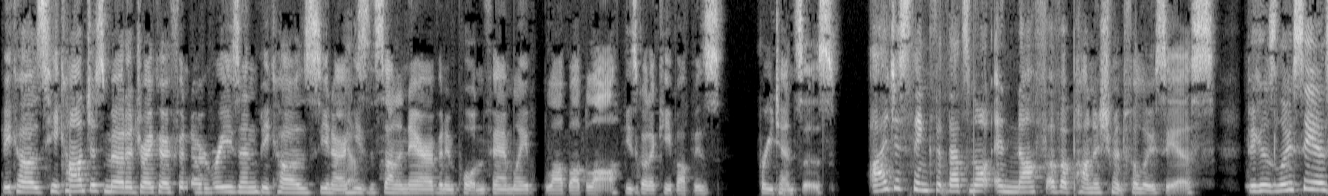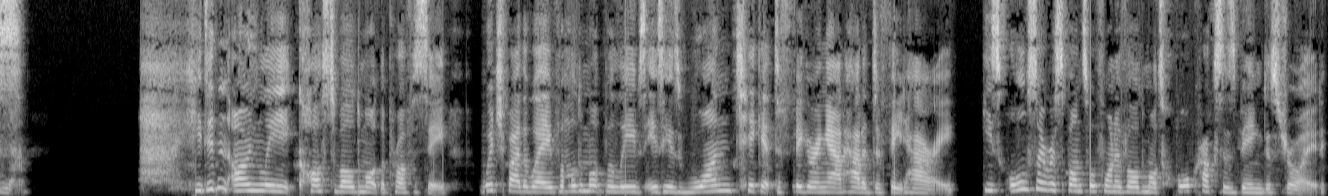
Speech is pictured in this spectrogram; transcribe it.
because he can't just murder Draco for no reason because, you know, Yes. he's the son and heir of an important family, blah, blah, blah. He's got to keep up his pretenses. I just think that that's not enough of a punishment for Lucius because Lucius, he didn't only cost Voldemort the prophecy, which, by the way, Voldemort believes is his one ticket to figuring out how to defeat Harry. He's also responsible for one of Voldemort's Horcruxes being destroyed.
